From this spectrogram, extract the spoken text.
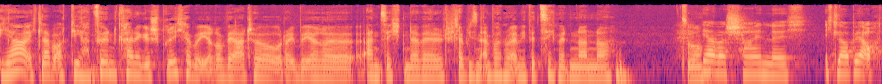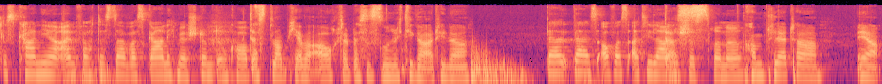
Ja, ich glaube auch, die führen keine Gespräche über ihre Werte oder über ihre Ansichten der Welt. Ich glaube, die sind einfach nur irgendwie witzig miteinander. So. Ja, wahrscheinlich. Ich glaube ja auch, das kann ja einfach, dass da was gar nicht mehr stimmt im Kopf. Das glaube ich aber auch. Ich glaube, das ist ein richtiger Attila. Da, da ist auch was Attilanisches drin. Kompletter ja.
